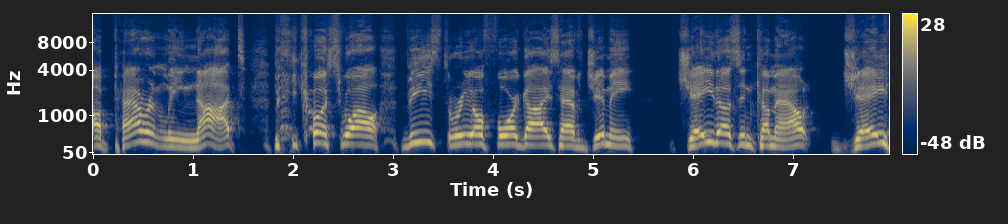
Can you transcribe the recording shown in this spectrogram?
Apparently not, because while these three or four guys have Jimmy, Jey doesn't come out. Jey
